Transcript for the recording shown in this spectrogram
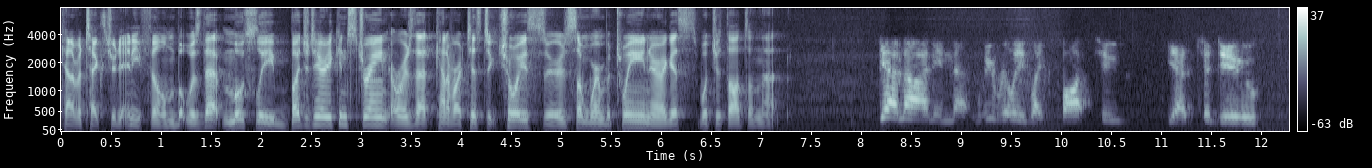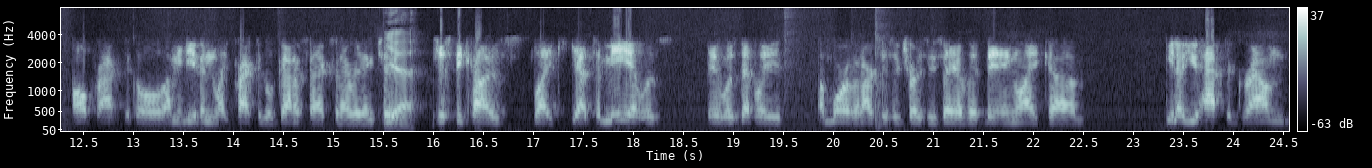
kind of a texture to any film. But was that mostly budgetary constraint, or is that kind of artistic choice, or somewhere in between? Or I guess what's your thoughts on that? Yeah, no, I mean we really like fought to, yeah, to do all practical. I mean, even like practical gun effects and everything too. Yeah. Just because, like, yeah, to me it was it was definitely a more of an artistic choice. You say of it being like, um, you know, you have to ground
